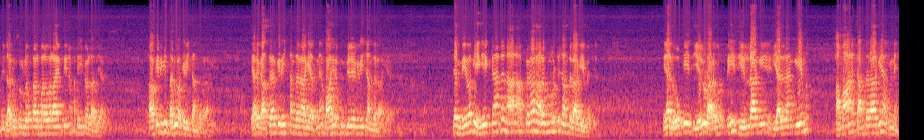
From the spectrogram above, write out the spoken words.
මේ දරු සුළුස්සල් බල බල ඉන්න තියෙන මට ඊට වඩා දෙයක්. තව කෙනෙක්ගේ දරුවා කෙරේ චන්දරාගේ. එයාට ගස් වැල් කෙරේ චන්දරාගයක් නෑ. බාහිර පුද්ගලයා කෙරේ චන්දරාගයක්. දැන් මේ වගේ එක එකනට নানা ආකාර අරමුණු වලට චන්දරාගය බැඳෙනවා. එයා ලෝකයේ සියලු අරමුණු තෙහි සියල්ලාගේ සියල්ලන්ගේම සමාන චන්දරාගයක් නැහැ.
